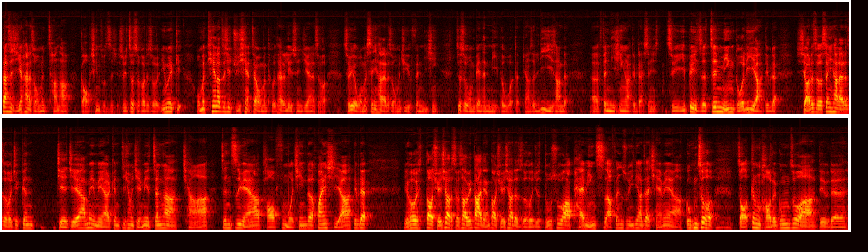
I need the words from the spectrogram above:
但是遗憾的是，我们常常搞不清楚自己，所以这时候的时候，因为给我们添了这些局限，在我们投胎的那一瞬间的时候，所以我们生下来的时候，我们就有分离心，这时候我们变成你的、我的，比方说利益上的，呃，分离心啊，对不对？所以所以一辈子争名夺利啊，对不对？小的时候生下来的时候，就跟姐姐啊、妹妹啊、跟弟兄姐妹争啊、抢啊、争资源啊、讨父母亲的欢喜啊，对不对？以后到学校的时候稍微大一点，到学校的时候就读书啊，排名次啊，分数一定要在前面啊。工作找更好的工作啊，对不对？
